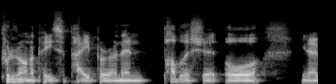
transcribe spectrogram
put it on a piece of paper and then publish it or you know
